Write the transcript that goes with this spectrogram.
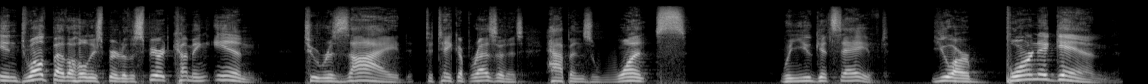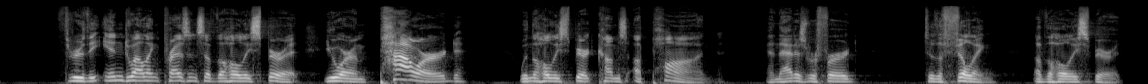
Indwelt by the Holy Spirit, or the Spirit coming in to reside, to take up residence, happens once when you get saved. You are born again through the indwelling presence of the Holy Spirit. You are empowered when the Holy Spirit comes upon, and that is referred to the filling of the Holy Spirit.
